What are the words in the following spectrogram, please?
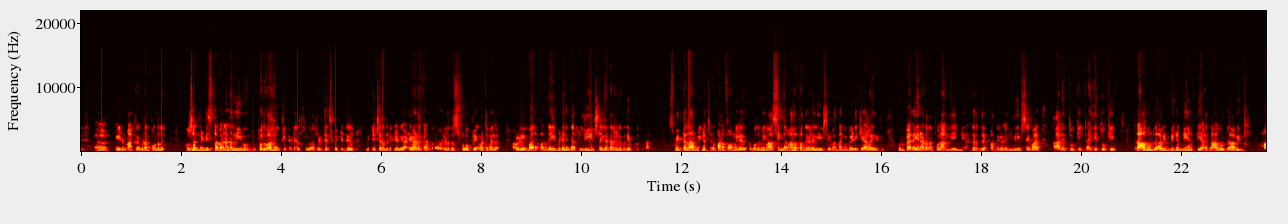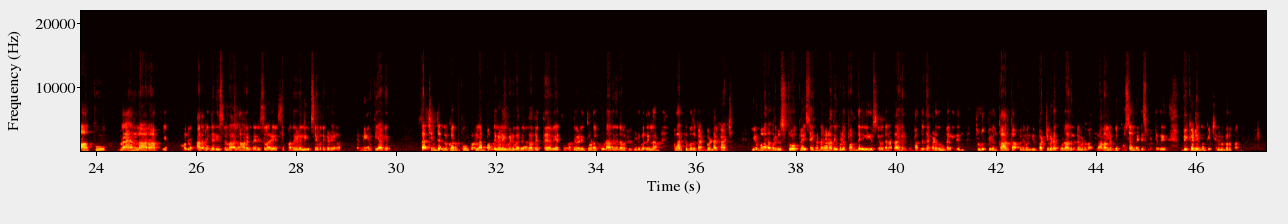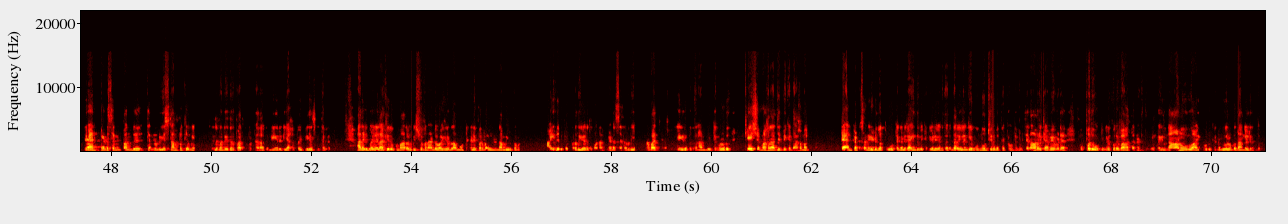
எய்டன் மாக்கிரமிடம் போனது. குசன் மெண்டிஸ் தவறான லீவ் ஒன்று பொதுவாக கிரிக்கெட்டில் சொல்வார்கள். டெஸ்ட் கிரிக்கெட்டில் மிகச்சிறந்த விதிகளை அடையாளம் காண்பது அவர்களது ஸ்ட்ரோக் பிளே மட்டுமல்ல அவர்கள் எவ்வாறு பந்தை விடுகின்றார்கள் லீவ் செய்கின்றார்கள் என்பதை பொறுத்துதான். ஸ்மித் எல்லாம் மிகச்சிறப்பான ஃபார்மில் இருக்கும்போது மிக அசிங்கமாக பந்துகளை லீவ் செய்வார். நாங்க வேடிக்கையாக இருக்கும். ஒரு பலையை நடந்த போல அங்கே இங்கே அகர்ந்து பந்துகளை லீவ் செய்வார். காலை தூக்கி கையை தூக்கி ராகுல் டிராவிட் மிக நேர்த்தியாக ராகுல் டிராவிட் மாக்கு பிரான் லாரா அரவிந்த் அடிசல்வா அரவிந்த் அடிசல்வா பந்துகளை லீவ் செய்வது கிடையாது. நேர்த்தியாக இருக்கு. சச்சின் டெண்டுல்கர் போன்றெல்லாம் பந்துகளை விடுவது அதாவது தேவையற்ற பந்துகளை தொடக்கூடாது என்று அவர்கள் விடுவதெல்லாம் பார்க்கும்போது கண்கொள்ளா காட்சி. எவ்வாறு அவர்கள் ஸ்ட்ரோக் பிளே செய்கின்றார்கள் அதே போல பந்தை லீவ் செய்வது நன்றாக இருக்கும். பந்து தங்களது உடலிலும் துடுப்பிலும் கால் காப்பிலும் எங்கும் பட்டுவிடக் கூடாது என்று விடுவார்கள். ஆனால் இருந்து குசல் மெண்டிஸ் விட்டது விக்கெட்டை நோக்கி செல்கின்ற ஒரு பந்து. டேன் பேட்டர்சனின் பந்து தன்னுடைய ஸ்டம்புக்கு செல்லும் என்று எதிர்பார்க்கப்பட்டார் அது நேரடியாக போய் பிஎல்சி தகர்த்து அதுக்கு பிறகு லகிரு குமார் விஸ்வ பெர்னாண்டோ ஆகியோரெல்லாம் மூட்டைகளை பரவாயில்லை நம்பி இருக்க ஐந்து விக்கெட் பிரதியை எடுத்துக்கொண்டார் பெடசன் இருபத்தி நான்கு விக்கெட்டுகளோடு கேஷ மகராஜன் விக்கெட்டாக மாற்றினார் டேன் பெட்சன் எழுபத்தி ஓட்டங்களுக்கு ஐந்து விக்கெட்டுகளை எடுத்திருந்தார் இலங்கை முன்னூற்றி இருபத்தி எட்டு ஓட்டங்கள் தென்னாப்பிரிக்காவை விட முப்பது ஓட்டங்கள் குறைவாகத்தான் எடுத்தது உண்மையில் நானூறு ஐநூறு கிணறுகளோடு நாங்கள் இருந்தோம்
